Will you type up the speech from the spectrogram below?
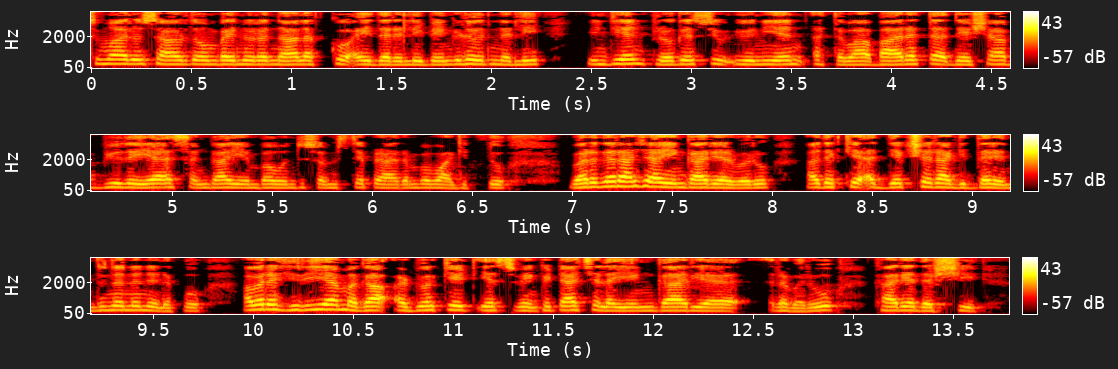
ಸುಮಾರು ಸಾವಿರದ ಒಂಬೈನೂರ ನಾಲ್ಕು ಐದರಲ್ಲಿ ಬೆಂಗಳೂರಿನಲ್ಲಿ ಇಂಡಿಯನ್ ಪ್ರೋಗ್ರೆಸಿವ್ ಯೂನಿಯನ್ ಅಥವಾ ಭಾರತ ದೇಶಾಭ್ಯುದಯ ಸಂಘ ಎಂಬ ಒಂದು ಸಂಸ್ಥೆ ಪ್ರಾರಂಭವಾಗಿತ್ತು. ವರದರಾಜ ಅಯ್ಯಂಗಾರ್ಯರವರು ಅದಕ್ಕೆ ಅಧ್ಯಕ್ಷರಾಗಿದ್ದರೆಂದು ನನ್ನ ನೆನಪು. ಅವರ ಹಿರಿಯ ಮಗ ಅಡ್ವೊಕೇಟ್ ಎಸ್ ವೆಂಕಟಾಚಲ ವೆಂಕಟಾಚಲಯ್ಯಂಗಾರ್ಯರವರು ಕಾರ್ಯದರ್ಶಿ.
